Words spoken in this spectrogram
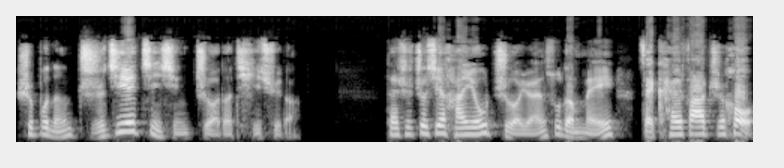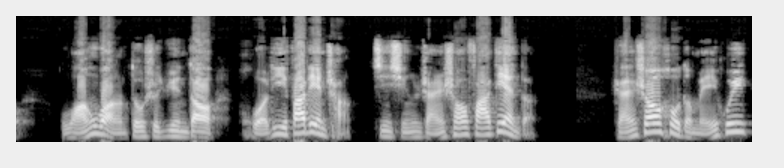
是不能直接进行锗的提取的。但是这些含有锗元素的煤在开发之后，往往都是运到火力发电厂进行燃烧发电的。燃烧后的煤灰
